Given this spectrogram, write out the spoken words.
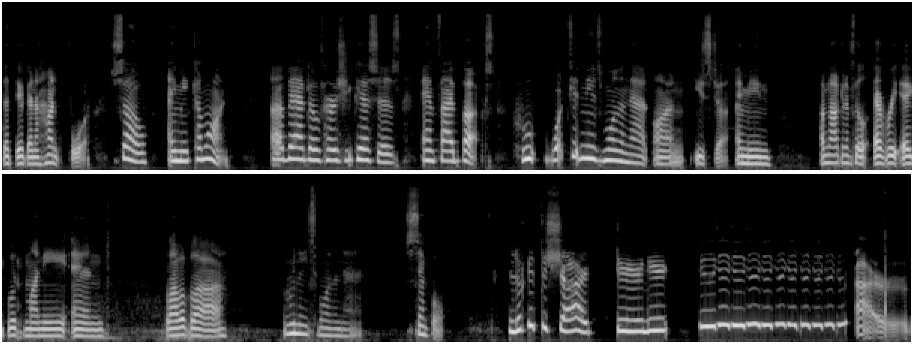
that they're going to hunt for. So, I mean, come on. A bag of Hershey Kisses and five bucks. Who, what kid needs more than that on Easter? I mean, I'm not going to fill every egg with money and blah, blah, blah. Who needs more than that? Simple. Look at the shark. Do, do, do, do, do, do, do, do, do, do, do, do. Arr.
